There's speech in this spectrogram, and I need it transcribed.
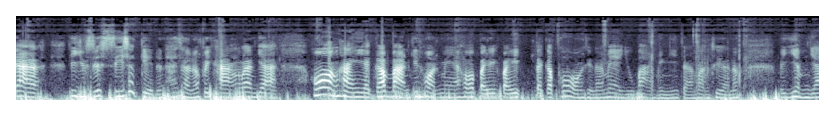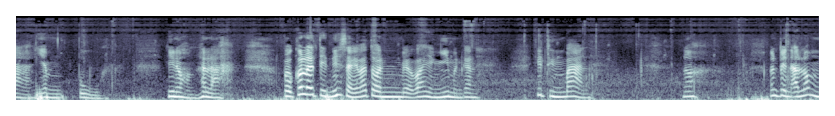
ย่าที่อยู่ศรีสะเกดนะจ๊ะเนาะไปค้างบ้านย่า ห้องไห้อยากกลับบ้านคิดหอดแม่เพราะว่าไปไปแต่กับพ่อสินะแม่อยู่บ้านอย่างนี้จ้ะบางเทื่อเนาะไปเยี่ยมย่าเยี่ยมปู่พี่น้องนั่นล่ะผมก็เลยติดนิสัยว่าตอนแบบว่าอย่างนี้เหมือนกัน คิดถึงบ้านเนาะมันเป็นอารมณ์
